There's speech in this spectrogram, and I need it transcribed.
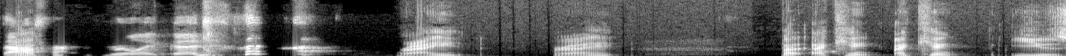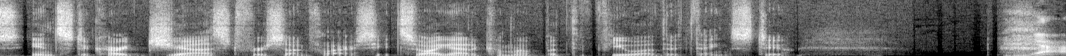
that sounds really good. right, right. But I can't I can't use Instacart just for sunflower seeds. So I got to come up with a few other things too. yeah.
